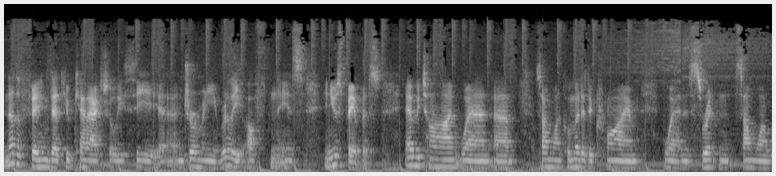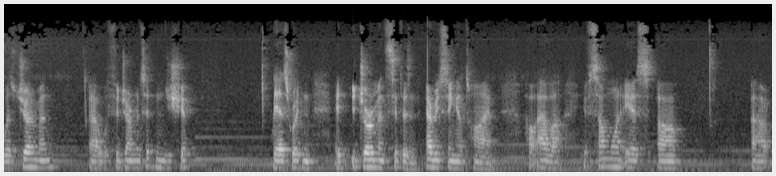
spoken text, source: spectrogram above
Another thing that you can actually see in Germany really often is in newspapers. Every time when um, someone committed a crime, when it's written someone was German, uh, with the German citizenship, there's written a, a, German citizen every single time. However, if someone is uh, uh,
